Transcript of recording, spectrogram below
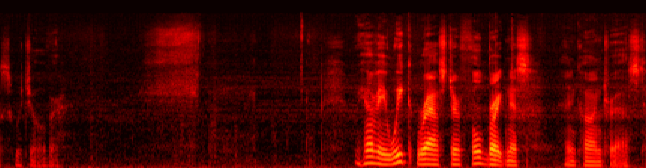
Switch over. We have a weak raster, full brightness, and contrast.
